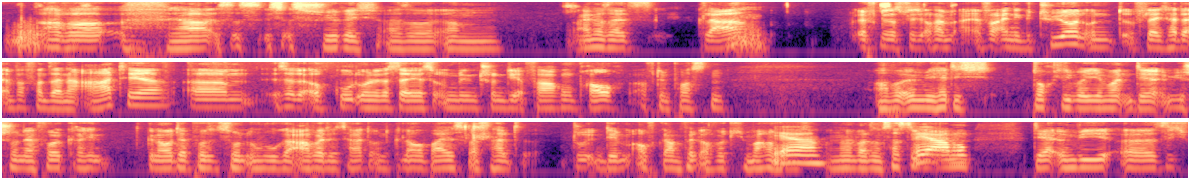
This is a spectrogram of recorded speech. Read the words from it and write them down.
Aber ja, es ist, es ist schwierig. Also ähm, einerseits, klar, öffnet das vielleicht auch einfach einige Türen und vielleicht hat er einfach von seiner Art her, ähm, ist er da auch gut, ohne dass er jetzt unbedingt schon die Erfahrung braucht auf dem Posten. Aber irgendwie hätte ich doch lieber jemanden, der irgendwie schon erfolgreich in genau der Position irgendwo gearbeitet hat und genau weiß, was halt du in dem Aufgabenfeld auch wirklich machen Ja. musst. Ne? Weil sonst hast du Ja, einen, der irgendwie äh, sich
